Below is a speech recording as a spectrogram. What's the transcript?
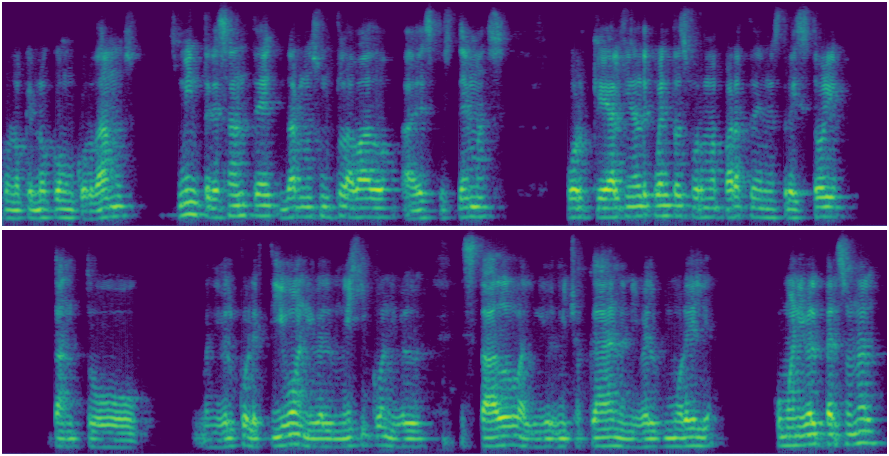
con lo que no concordamos, es muy interesante darnos un clavado a estos temas porque al final de cuentas forma parte de nuestra historia, tanto a nivel colectivo, a nivel México, a nivel Estado, a nivel Michoacán, a nivel Morelia, como a nivel personal.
